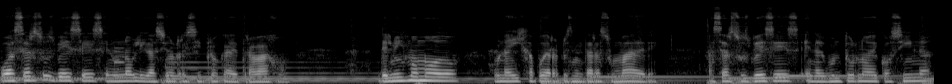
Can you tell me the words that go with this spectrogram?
o hacer sus veces en una obligación recíproca de trabajo. Del mismo modo, una hija puede representar a su madre, hacer sus veces en algún turno de cocina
